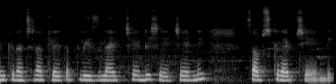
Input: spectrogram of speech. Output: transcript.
మీకు నచ్చినట్లయితే ప్లీజ్ లైక్ చేయండి షేర్ చేయండి సబ్స్క్రైబ్ చేయండి.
